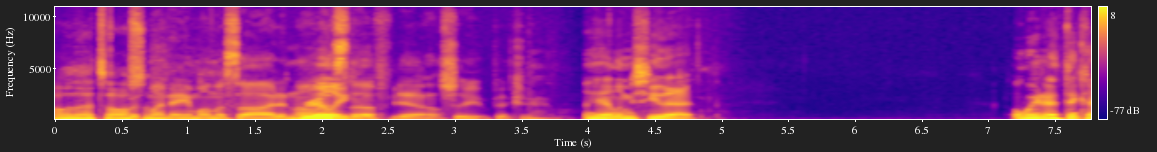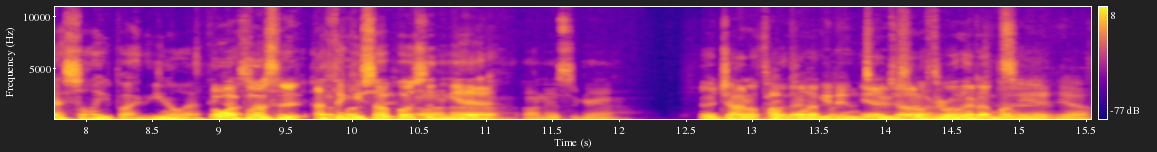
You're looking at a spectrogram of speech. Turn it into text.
Oh, that's awesome. with my name on the side and all Really? that stuff. Yeah, I'll show you a picture. Yeah, let me see that. Oh wait, I think I saw you. But you know what? I think Oh, I saw posted it. I think you saw posted. on, yeah, uh, on Instagram. Uh, John will throw I'll that plug up. it in yeah, too, John so will throw that up on. see it. Yeah,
